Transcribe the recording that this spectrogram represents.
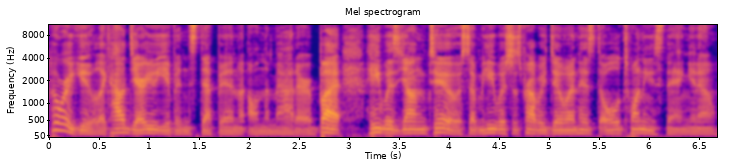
who are you? Like how dare you even step in on the matter? But he was young too so he was just probably doing his old 20s thing you know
